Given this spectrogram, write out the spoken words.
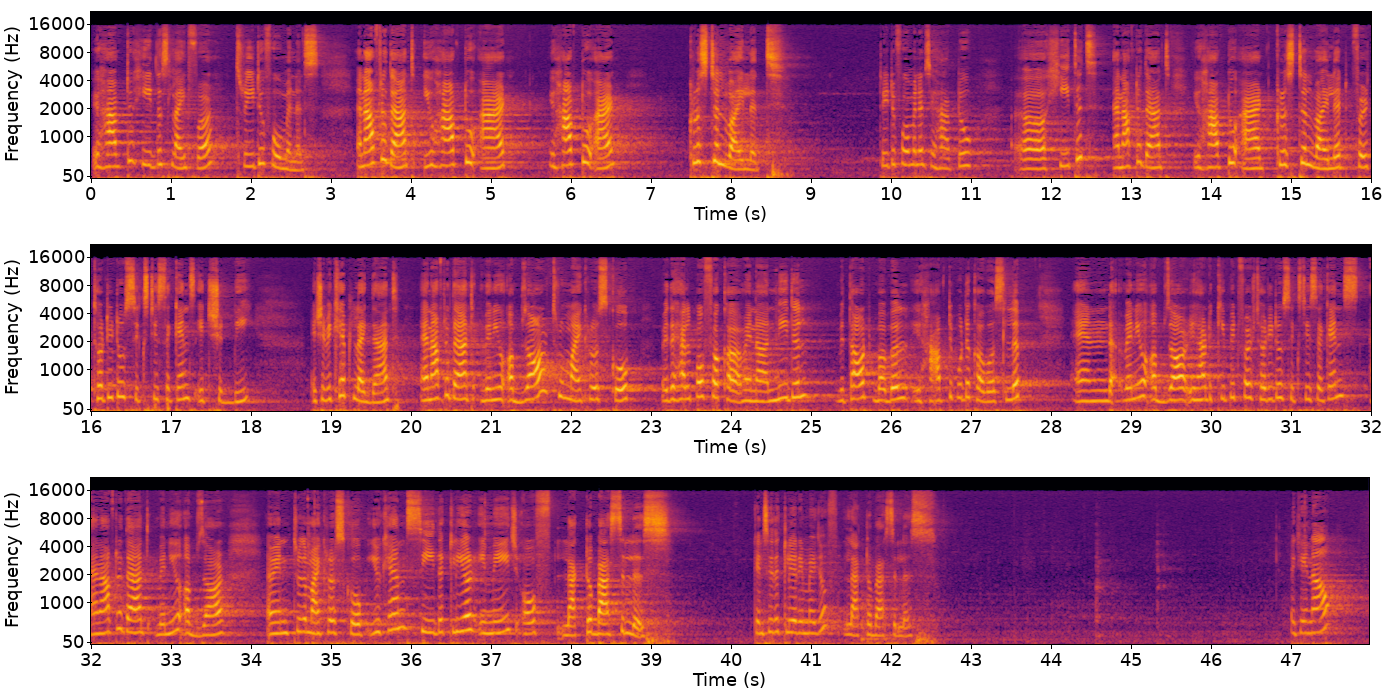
You have to heat the slide for 3 to 4 minutes. And after that you have to add you have to add crystal violet. 3 to 4 minutes you have to uh, heat it. And after that you have to add crystal violet. For 30 to 60 seconds it should be it should be kept like that. And after that when you observe through microscope with the help of a, I mean, a needle without bubble you have to put a cover slip. And when you observe you have to keep it for 30 to 60 seconds. And after that when you observe I mean through the microscope you can see the clear image of lactobacillus. Can see the clear image of lactobacillus. Okay, now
